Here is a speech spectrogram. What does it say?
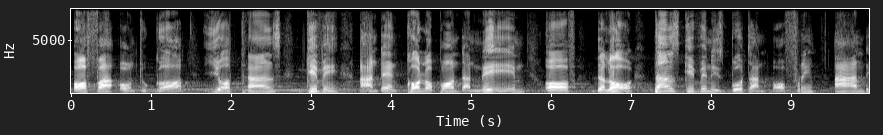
Offer unto God your thanksgiving and then call upon the name of the Lord. Thanksgiving is both an offering and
